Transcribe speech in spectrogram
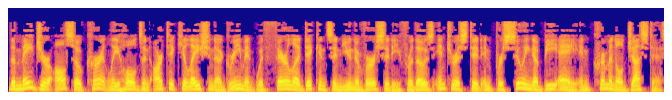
The major also currently holds an articulation agreement with Fairleigh Dickinson University for those interested in pursuing a BA in criminal justice.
